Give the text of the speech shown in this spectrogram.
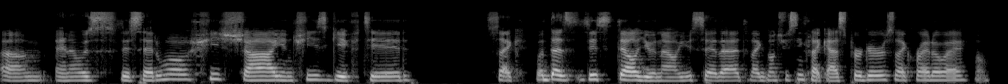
Um, and I was, they said, well, she's shy and she's gifted. It's like, what does this tell you now? You say that, like, don't you think like Asperger's, like right away? Oh,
